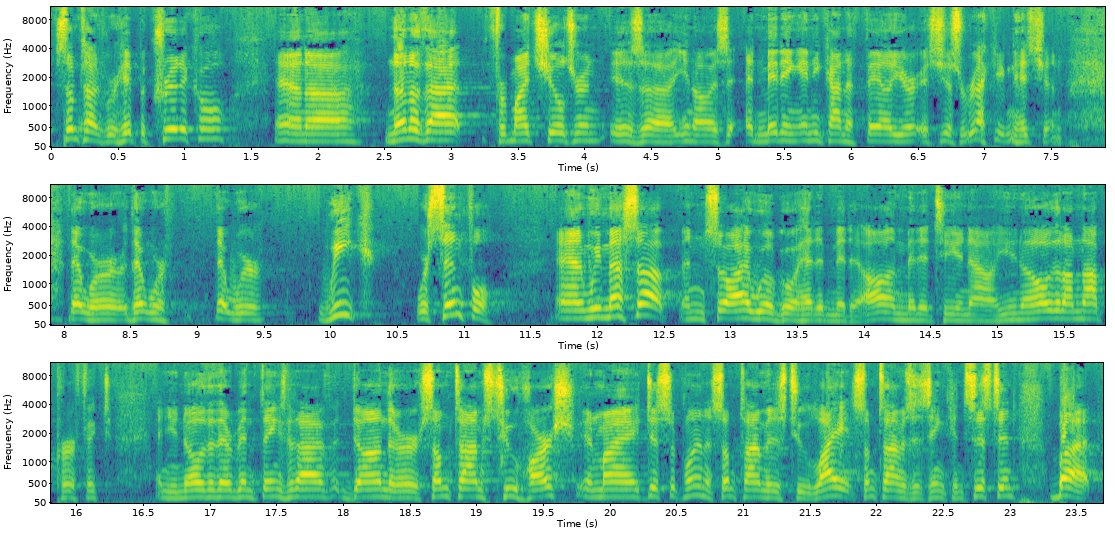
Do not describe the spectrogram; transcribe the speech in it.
sometimes we're hypocritical, and uh, none of that for my children is, uh, you know, is admitting any kind of failure. It's just recognition that we're, that we're, that we're weak, we're sinful, and we mess up. And so I will go ahead and admit it. I'll admit it to you now. You know that I'm not perfect. And you know that there have been things that I've done that are sometimes too harsh in my discipline, and sometimes it's too light, sometimes it's inconsistent. But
